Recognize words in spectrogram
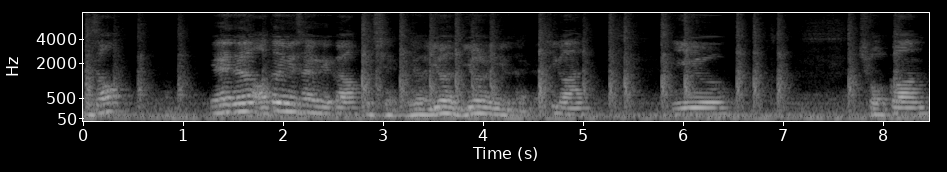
그래서 얘네들은 어떤 의미로 사용될까요? 그렇지. 이런 이런 이런 의미로 사용돼. 시간, 이유, 조건,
